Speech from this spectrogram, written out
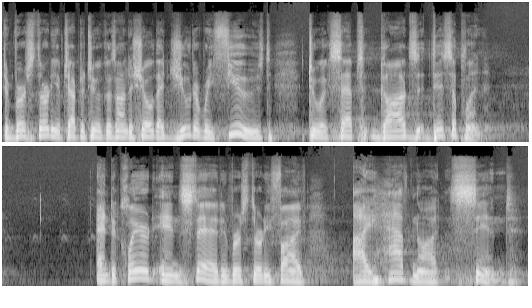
In verse 30 of chapter 2, it goes on to show that Judah refused to accept God's discipline and declared instead in verse 35, I have not sinned.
